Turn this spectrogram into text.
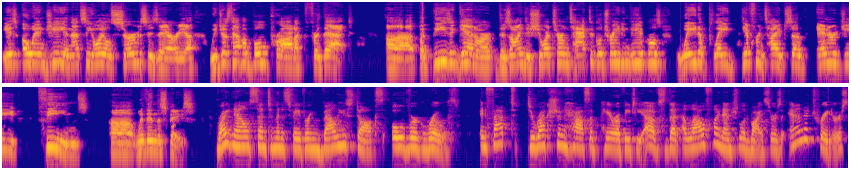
is ONG, and that's the oil services area. We just have a bull product for that. Uh, but these again are designed as short-term tactical trading vehicles, way to play different types of energy themes uh, within the space. Right now, sentiment is favoring value stocks over growth. In fact, Direxion has a pair of ETFs that allow financial advisors and traders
